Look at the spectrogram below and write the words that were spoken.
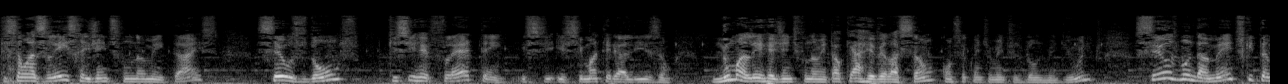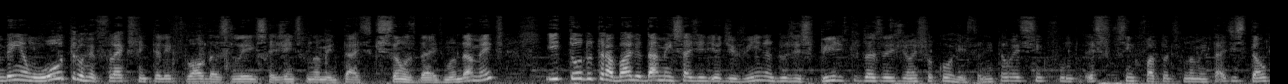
que são as leis regentes fundamentais, seus dons, que se refletem e se, e se materializam numa lei regente fundamental, que é a revelação, consequentemente os dons mediúnicos, seus mandamentos, que também é um outro reflexo intelectual das leis regentes fundamentais, que são os dez mandamentos, e todo o trabalho da mensageria divina, dos espíritos, das legiões socorristas. Então, esses cinco, esses cinco fatores fundamentais estão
